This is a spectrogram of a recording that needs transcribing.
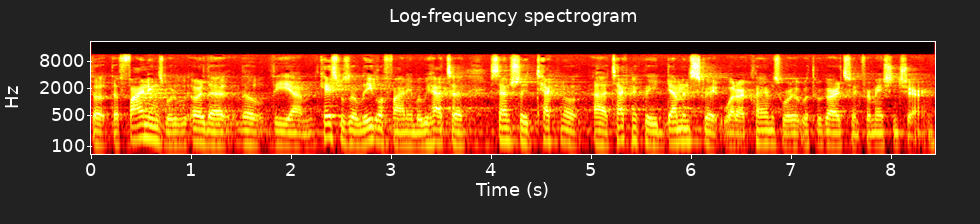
the, the findings were, or the, the, the um, case was a legal finding, but we had to essentially techno, uh, technically demonstrate what our claims were with regards to information sharing.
